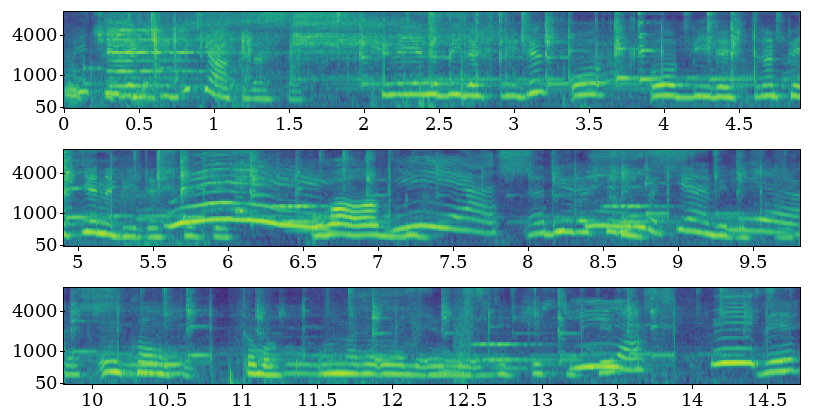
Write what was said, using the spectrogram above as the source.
Hiç birleştirdik ya arkadaşlar. Şimdi yeni birleştireceğiz. O o birleştiren peti yine birleştireceğiz. Oha lan bir. Yani birleştirdik yine birleştireceğiz. 10 olacak. Tamam. Onları öyle öyle dipeceğiz dipeceğiz. Ve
